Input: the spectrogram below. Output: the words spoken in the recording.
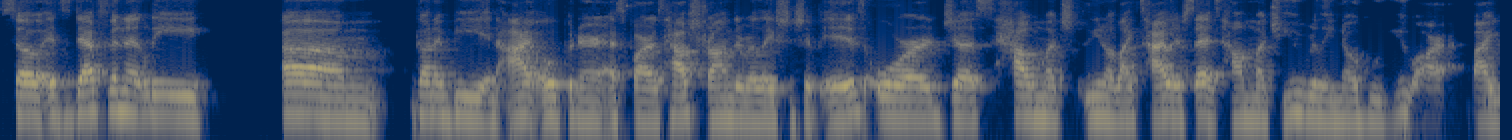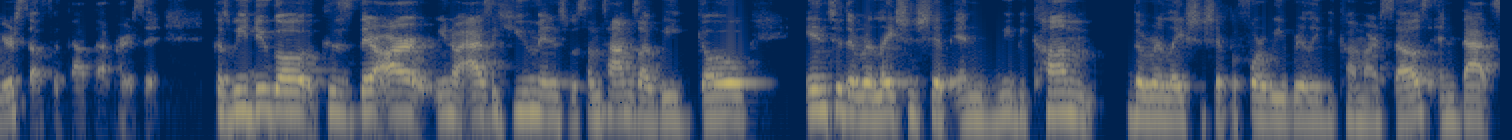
So it's definitely um going to be an eye opener as far as how strong the relationship is or just how much, you know, like Tyler says, how much you really know who you are by yourself without that person because we do go because there are you know as humans but sometimes like we go into the relationship and we become the relationship before we really become ourselves. And that's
